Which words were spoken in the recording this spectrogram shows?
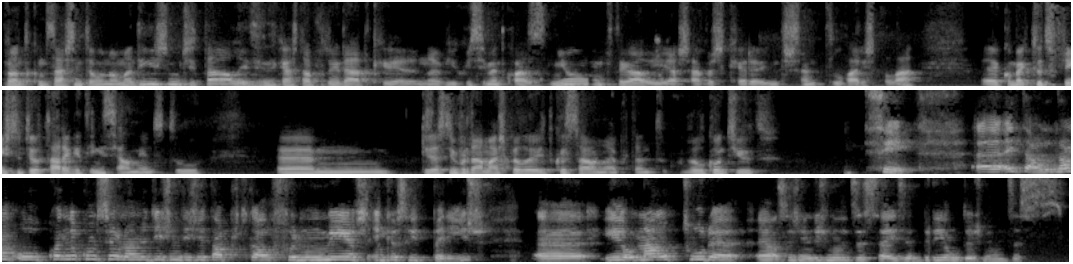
pronto, começaste então o nomadismo digital e identificaste a oportunidade que não havia conhecimento quase nenhum em Portugal e achavas que era interessante levar isto para lá. Eh, como é que tu definiste o teu target inicialmente? Tu um, ehm, quiseste enverdar mais pela educação, não é? Portanto, pelo conteúdo. Sim. Uh, então, quando eu comecei o Nomadismo Digital Portugal foi no mês em que eu saí de Paris. Uh, eu, na altura, ou seja, em 2016, abril de 2016,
